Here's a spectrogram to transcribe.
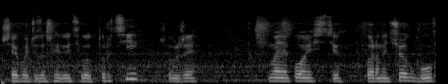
Ще хочу зашити ці от турці, щоб вже в мене повністю парничок був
